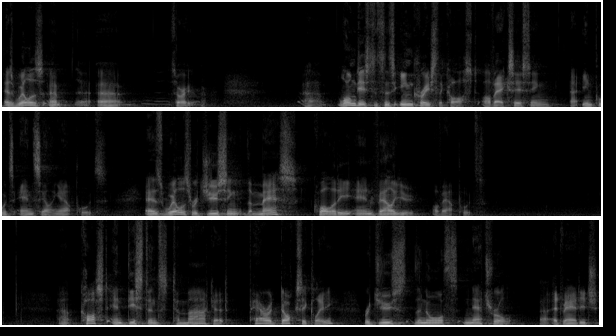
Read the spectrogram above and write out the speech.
as well as, um, uh, uh, sorry, uh, long distances increase the cost of accessing uh, inputs and selling outputs, as well as reducing the mass, quality, and value of outputs. Uh, cost and distance to market paradoxically reduce the North's natural uh, advantage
